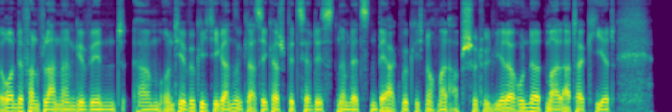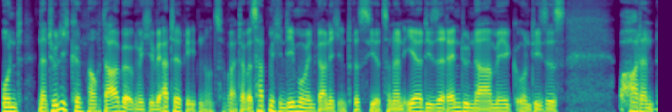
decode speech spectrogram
Runde von Flandern gewinnt ähm, und hier wirklich die ganzen Klassiker-Spezialisten am letzten Berg wirklich nochmal abschüttelt, wie er da hundertmal attackiert. Und natürlich könnten auch da über irgendwelche Werte reden und so weiter. Aber es hat mich in dem Moment gar nicht interessiert, sondern eher diese Renndynamik und dieses oh, dann,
